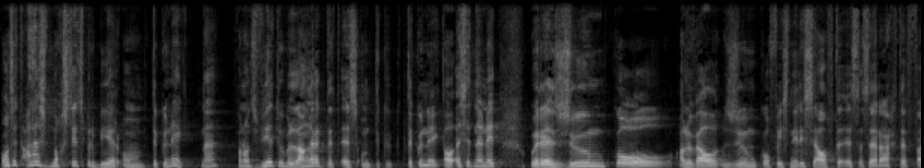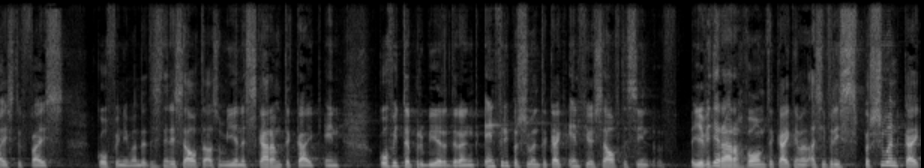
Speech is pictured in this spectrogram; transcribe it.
ons het alles nog steeds probeer om te connect, né? Want ons weet hoe belangrik dit is om te te connect. Al is dit nou net oor 'n Zoom call. Alhoewel Zoom koffies nie dieselfde is as 'n regte face-to-face koffie nie, want dit is nie dieselfde as om hier in 'n skerm te kyk en koffie te probeer drink en vir die persoon te kyk en vir jouself te sien. Jy weet nie regtig waar om te kyk nie, want as jy vir die persoon kyk,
